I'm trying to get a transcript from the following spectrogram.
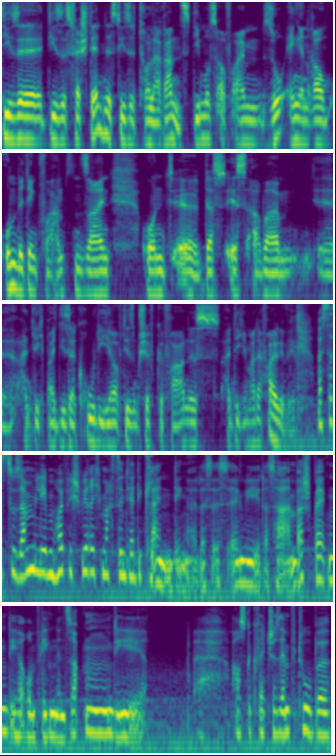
diese, dieses Verständnis, diese Toleranz, die muss auf einem so engen Raum unbedingt vorhanden sein und äh, das ist aber äh, eigentlich bei dieser Crew, die hier auf diesem Schiff gefahren ist, eigentlich immer der Fall gewesen. Was das Zusammenleben häufig schwierig macht, sind ja die kleinen Dinge. Das ist irgendwie das Haar im Waschbecken, die herumfliegenden Socken, die ausgequetschte Senftube.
